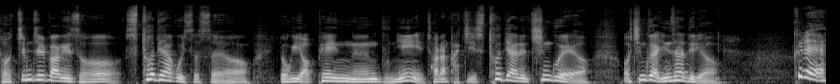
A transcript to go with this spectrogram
저 찜질방에서 스터디하고 있었어요. 여기 옆에 있는 분이 저랑 같이 스터디하는 친구예요. 어, 친구야 인사드려. 그래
